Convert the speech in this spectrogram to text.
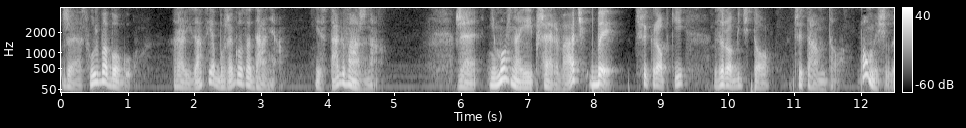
że służba Bogu, realizacja Bożego zadania jest tak ważna, że nie można jej przerwać, by trzy kropki, zrobić to czy tamto. Pomyśl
